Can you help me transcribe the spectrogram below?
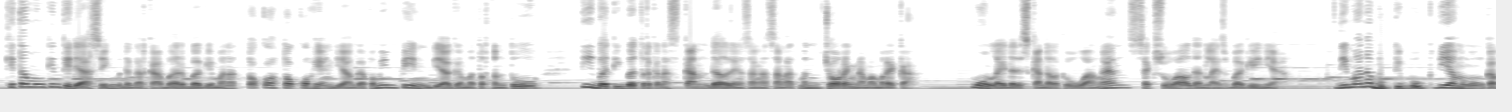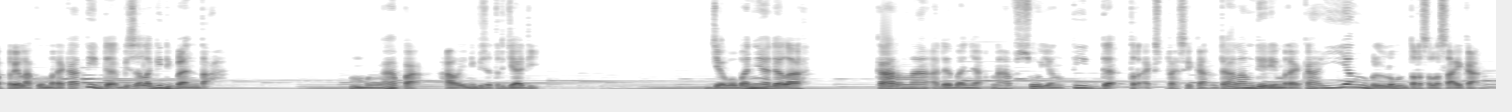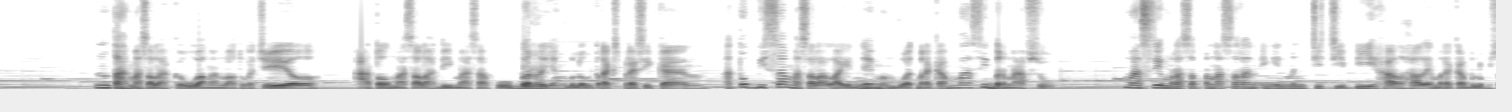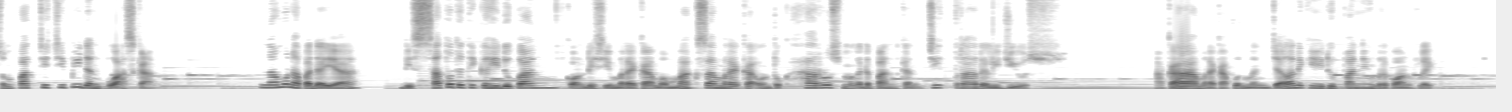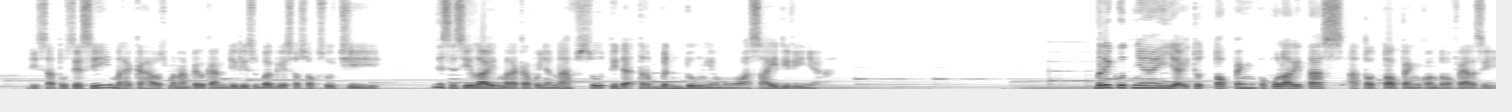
Kita mungkin tidak asing mendengar kabar bagaimana tokoh-tokoh yang dianggap pemimpin di agama tertentu tiba-tiba terkena skandal yang sangat-sangat mencoreng nama mereka, mulai dari skandal keuangan, seksual, dan lain sebagainya. Di mana bukti-bukti yang mengungkap perilaku mereka tidak bisa lagi dibantah. Mengapa hal ini bisa terjadi? Jawabannya adalah karena ada banyak nafsu yang tidak terekspresikan dalam diri mereka yang belum terselesaikan entah masalah keuangan waktu kecil, atau masalah di masa puber yang belum terekspresikan, atau bisa masalah lainnya yang membuat mereka masih bernafsu, masih merasa penasaran ingin mencicipi hal-hal yang mereka belum sempat cicipi dan puaskan. Namun apa daya, di satu titik kehidupan, kondisi mereka memaksa mereka untuk harus mengedepankan citra religius. Maka mereka pun menjalani kehidupan yang berkonflik di satu sisi, mereka harus menampilkan diri sebagai sosok suci. Di sisi lain, mereka punya nafsu tidak terbendung yang menguasai dirinya. Berikutnya yaitu topeng popularitas atau topeng kontroversi.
